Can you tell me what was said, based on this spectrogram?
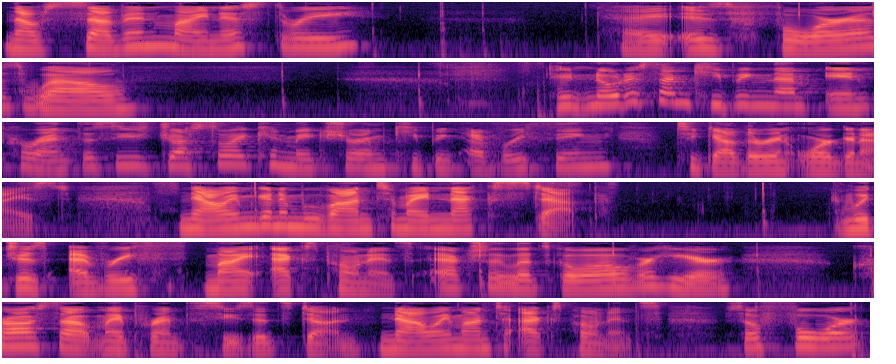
Now 7 minus 3, okay, is 4 as well. Okay, notice I'm keeping them in parentheses just so I can make sure I'm keeping everything together and organized. Now I'm going to move on to my next step, which is every my exponents. Actually, let's go over here, cross out my parentheses. It's done. Now I'm on to exponents. So 4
